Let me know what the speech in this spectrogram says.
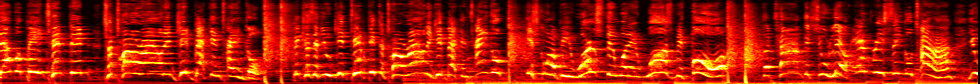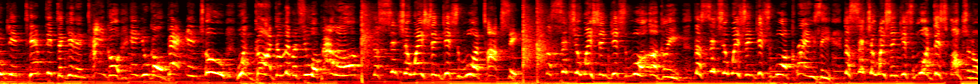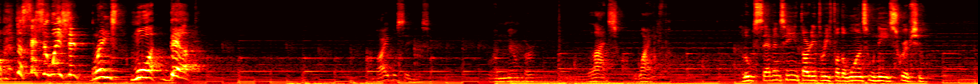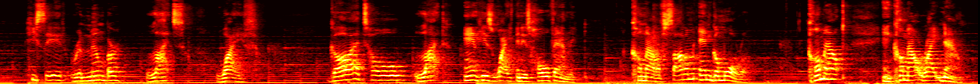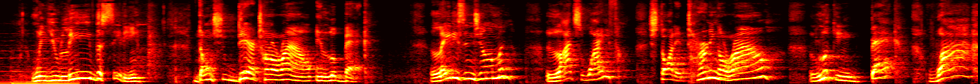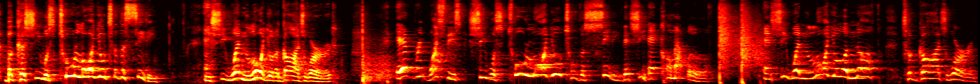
never be tempted to turn around and get back entangled. Because if you get tempted to turn around and get back entangled, it's going to be worse than what it was before the time that you left, every single time you get tempted to get entangled and you go back into what God delivered you up out of, the situation gets more toxic. The situation gets more ugly. The situation gets more crazy. The situation gets more dysfunctional. The situation brings more death. The Bible says, remember Lot's wife. Luke 17 33 for the ones who need scripture. He said, Remember Lot's wife. God told Lot and his wife and his whole family, Come out of Sodom and Gomorrah. Come out and come out right now. When you leave the city, don't you dare turn around and look back. Ladies and gentlemen, Lot's wife started turning around, looking back. Why? Because she was too loyal to the city and she wasn't loyal to God's word. Every watch this, she was too loyal to the city that she had come out of. And she wasn't loyal enough to God's word.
